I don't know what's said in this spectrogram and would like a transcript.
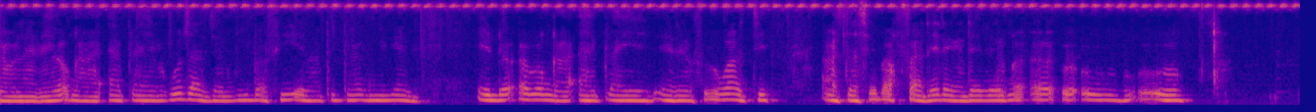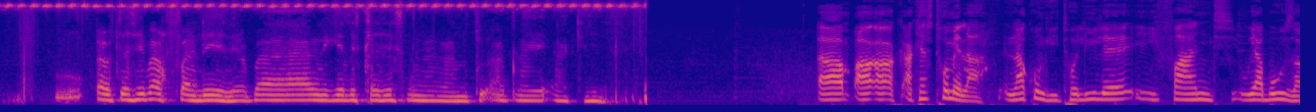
yona leyo ongaka-aplayeli kuthi anjani ukuthi bafike lapho bakunikeze into abongaka-aplayeli and funa ukwazi after sebakufanele ngalelo after sebakufanele bakunikela isikhathi esingangani ukuthi u-aplaye again um akhe sithome la nakho ngiyitholile ifund uyabuza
